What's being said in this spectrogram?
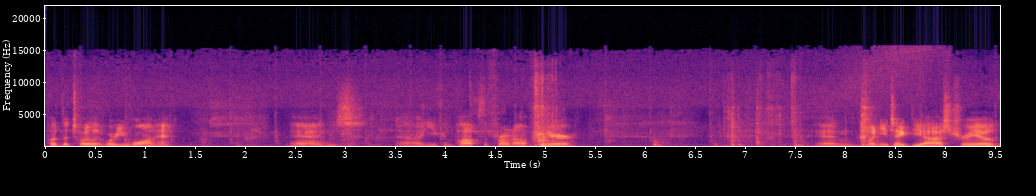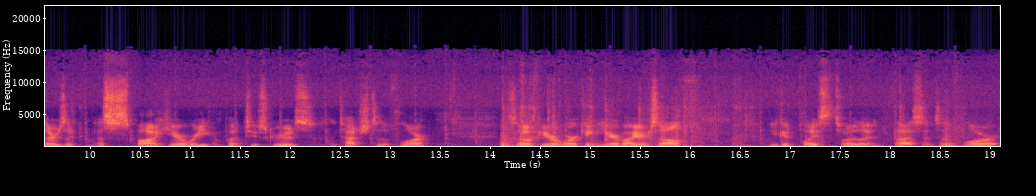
put the toilet where you want it. And uh, you can pop the front off here. And when you take the ashtray out, there's a, a spot here where you can put two screws attached to the floor. So if you're working here by yourself, you could place the toilet, fasten it to the floor,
